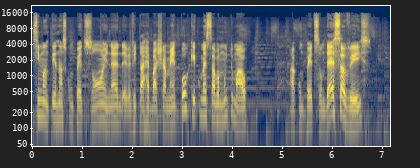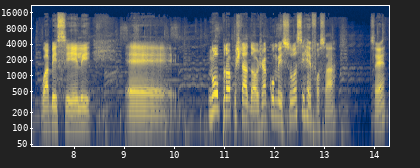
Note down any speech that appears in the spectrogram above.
se manter nas competições, né, evitar rebaixamento, porque começava muito mal a competição. Dessa vez, o ABC, ele é, no próprio estadual já começou a se reforçar, certo?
